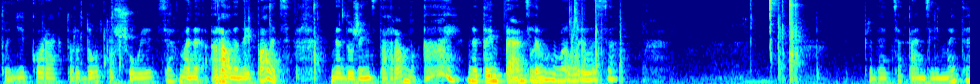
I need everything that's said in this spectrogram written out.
Тоді коректор дотушується. У мене ранений палець, не дуже інстаграмно. Ай, не тим пензлем ввалилося. Придеться пензлі мити.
